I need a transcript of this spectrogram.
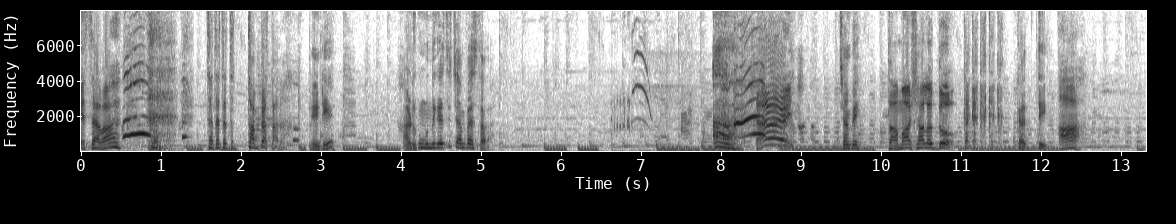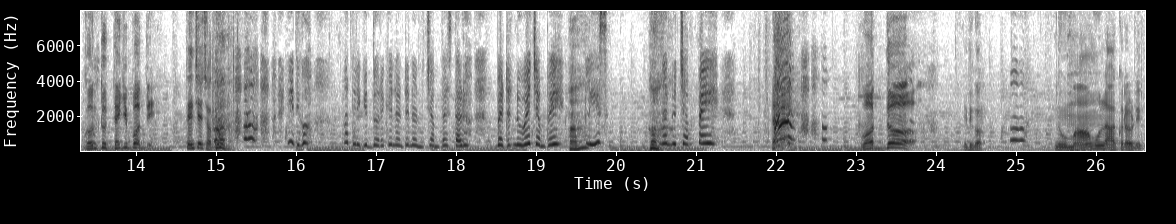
అడుగు ముందుకేసావా చ- చ- చ- చంపేస్తాను. ఏంటి? అడుగు ముందుకేస్తే చంపేస్తావా? ఆ, ఏయ్! చంపే. తమాషాలొద్దు. కత్తి. ఆ గొంతు తెగిపోద్ది. తెంచే చూద్దాం. ఇదిగో అతనికి దొరికినంటే నన్ను చంపేస్తాడు. బెటర్ నువ్వే చంపేయి. ప్లీజ్ నన్ను చంపేయి! వద్దు. ఇదిగో నువ్వు మామూలు ఆకు రౌడీవి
